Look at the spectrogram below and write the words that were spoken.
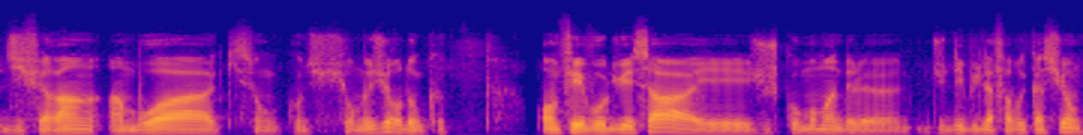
différents en bois qui sont conçus sur mesure. Donc, on fait évoluer ça et jusqu'au moment de le- du début de la fabrication,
